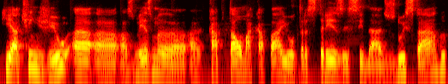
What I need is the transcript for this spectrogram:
que atingiu a, a, as mesmas, a capital Macapá e outras 13 cidades do estado,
